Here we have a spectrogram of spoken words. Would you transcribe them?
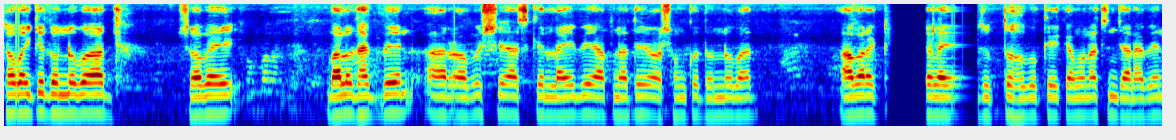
সবাইকে ধন্যবাদ। সবাই ভালো থাকবেন আর অবশ্যই আজকের লাইভে আপনাদের অসংখ্য ধন্যবাদ। আবার একটা লাইভে যুক্ত হব। কে কেমন আছেন জানাবেন।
